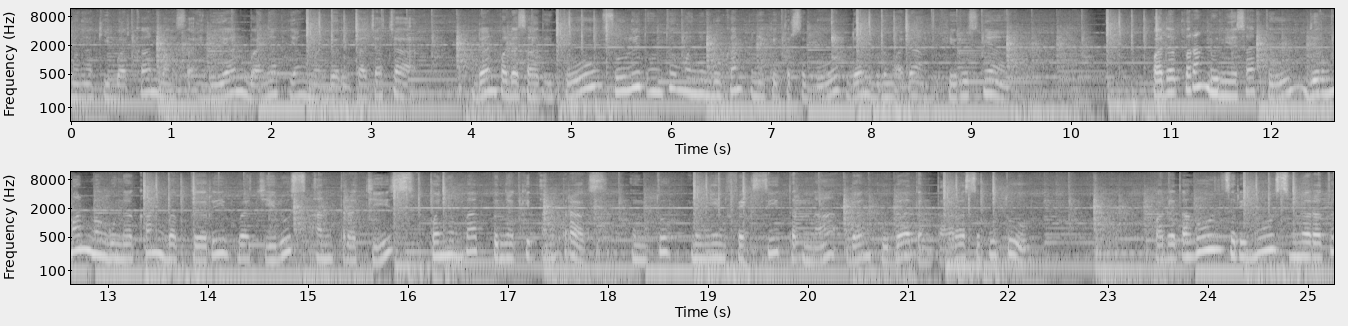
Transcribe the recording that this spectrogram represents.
mengakibatkan bangsa Indian banyak yang menderita cacar. Dan pada saat itu, sulit untuk menyembuhkan penyakit tersebut dan belum ada antivirusnya. Pada Perang Dunia I, Jerman menggunakan bakteri Bacillus anthracis, penyebab penyakit antraks, untuk menginfeksi ternak dan kuda tentara sekutu. Pada tahun 1932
